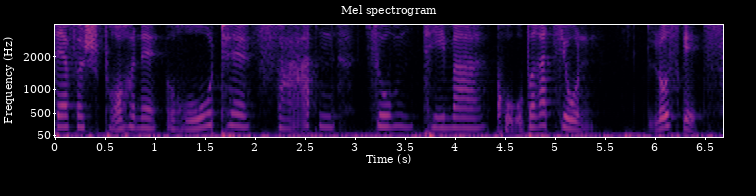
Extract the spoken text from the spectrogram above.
der versprochene rote Faden zum Thema Kooperation. Los geht's!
